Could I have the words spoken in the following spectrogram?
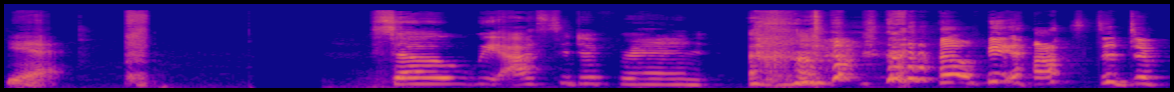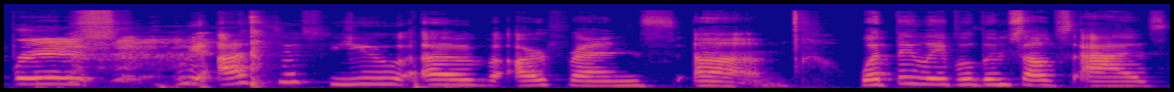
yeah So we asked a different we asked a different we asked a few of our friends um, what they labeled themselves as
